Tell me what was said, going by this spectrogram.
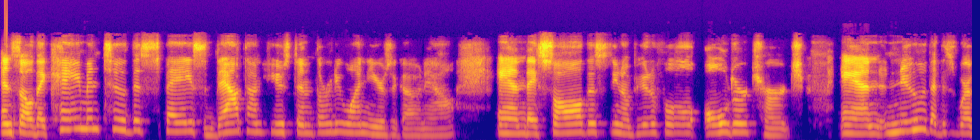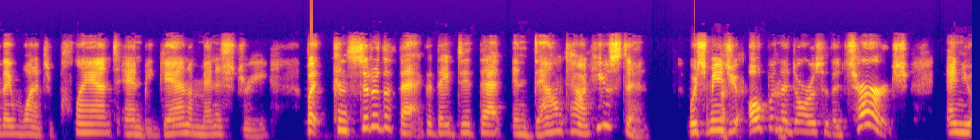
And so they came into this space downtown Houston 31 years ago now, and they saw this, you know, beautiful older church and knew that this is where they wanted to plant and began a ministry. But consider the fact that they did that in downtown Houston, which means you open the doors to the church and you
